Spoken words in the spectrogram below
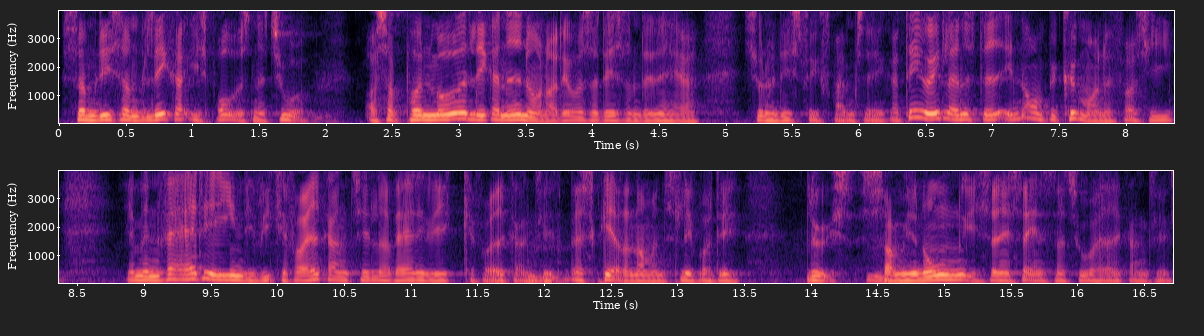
som ligesom ligger i sprogets natur, og så på en måde ligger nedenunder. Det var så det, som denne her journalist fik frem til. Ikke? Og det er jo et eller andet sted enormt bekymrende for at sige, jamen hvad er det egentlig, vi kan få adgang til, og hvad er det, vi ikke kan få adgang til? Hvad sker der, når man slipper det løs, som jo nogen i sagens natur har adgang til?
